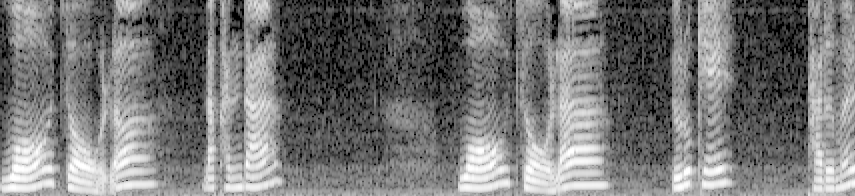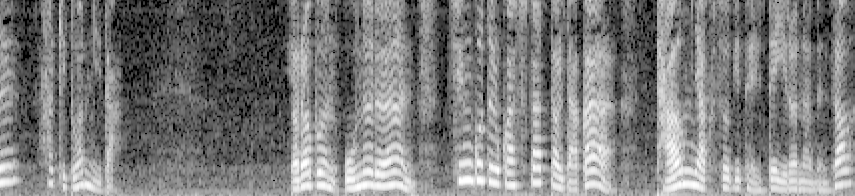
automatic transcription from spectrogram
我走了 나 간다 我走了 요렇게 발음을 하기도 합니다. 여러분, 오늘은 친구들과 수다 떨다가 다음 약속이 될 때 일어나면서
